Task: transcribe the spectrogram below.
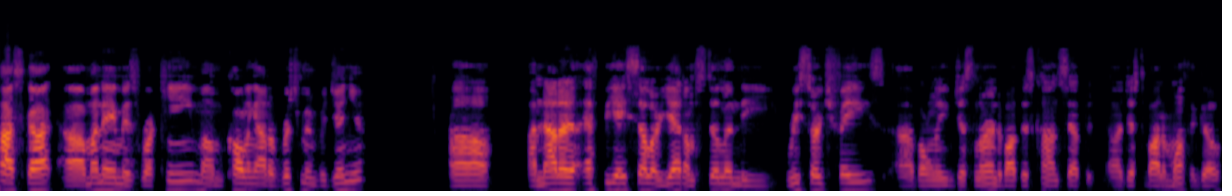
Hi, Scott. Uh, my name is Rakeem. I'm calling out of Richmond, Virginia. Uh, I'm not an FBA seller yet. I'm still in the research phase. I've only just learned about this concept uh, just about a month ago.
